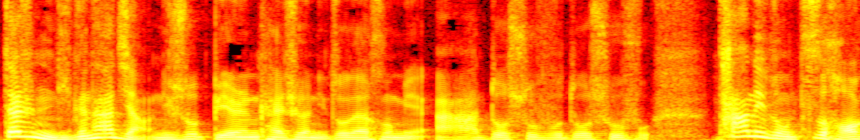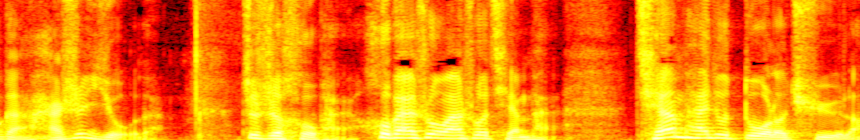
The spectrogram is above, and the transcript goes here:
但是你跟他讲，你说别人开车，你坐在后面啊，多舒服多舒服，他那种自豪感还是有的。这是后排，后排说完说前排，前排就多 了去了，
